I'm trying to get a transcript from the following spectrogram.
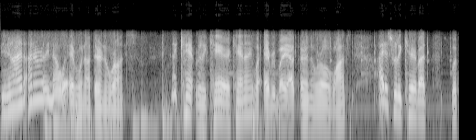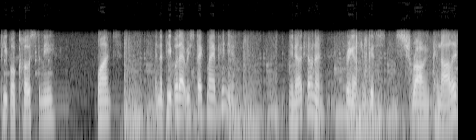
you know, I, I don't really know what everyone out there in the world wants. I can't really care, can I? What everybody out there in the world wants. I just really care about what people close to me want and the people that respect my opinion. You know, because I want to bring out some good, strong knowledge,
